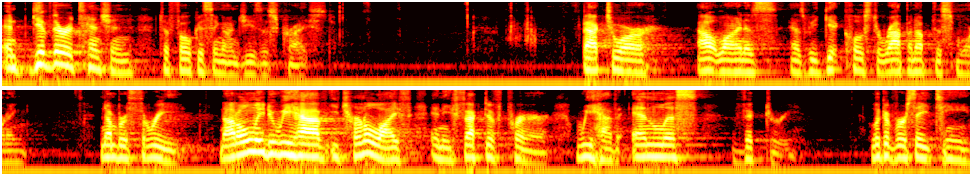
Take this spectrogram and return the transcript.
and give their attention to focusing on Jesus Christ. Back to our outline as, as we get close to wrapping up this morning. Number three, not only do we have eternal life and effective prayer, we have endless victory. Look at verse 18.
